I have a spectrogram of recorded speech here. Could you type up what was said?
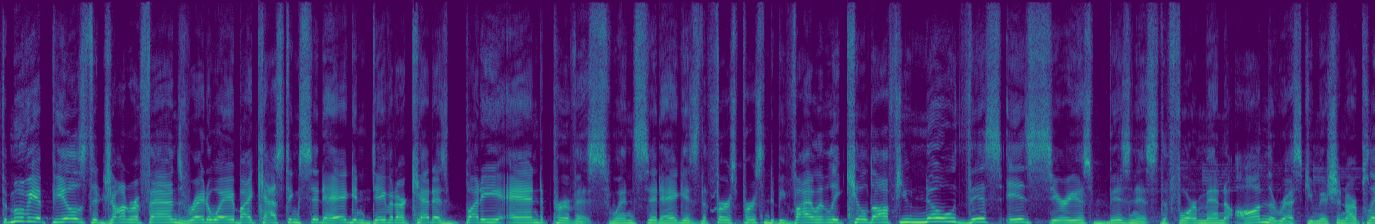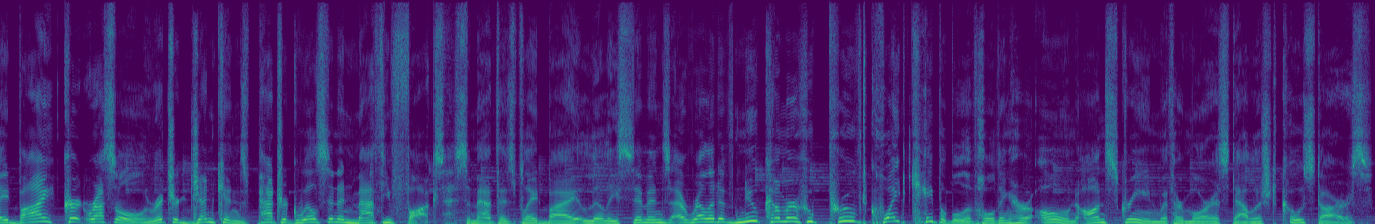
The movie appeals to genre fans right away by casting Sid Haig and David Arquette as Buddy and Purvis. When Sid Haig is the first person to be violently killed off, you know this is serious business. The four men on the rescue mission are played by Kurt Russell, Richard Jenkins, Patrick Wilson, and Matthew Fox. Samantha is played by Lily Simmons, a relative newcomer who proved quite capable of holding her own on screen with her more established co stars.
